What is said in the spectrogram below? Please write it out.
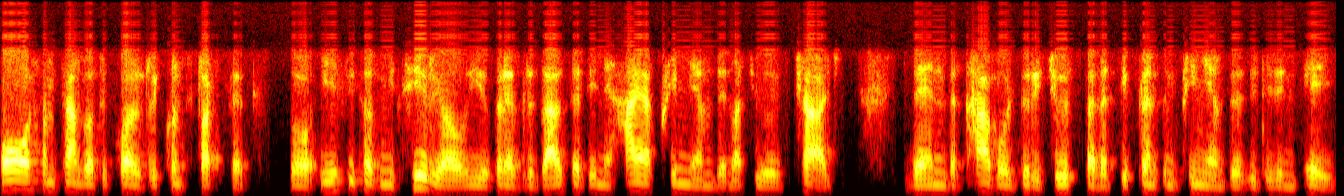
or sometimes what we call reconstructed. So if it was material, you could have resulted in a higher premium than what you would charge then the cover will be reduced by the difference in premiums that you didn't pay.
